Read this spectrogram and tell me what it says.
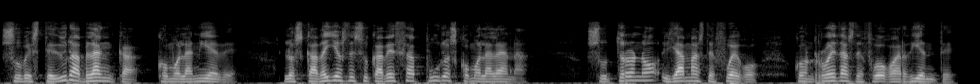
su vestidura blanca como la nieve, los cabellos de su cabeza puros como la lana, su trono llamas de fuego, con ruedas de fuego ardiente.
